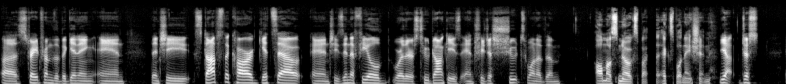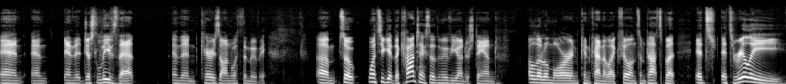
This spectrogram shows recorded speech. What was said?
uh, straight from the beginning, and then she stops the car, gets out, and she's in a field where there's two donkeys, and she just shoots one of them. Almost no expl- explanation. Yeah, just and and and it just leaves that, and then carries on with the movie. Um, so once you get the context of the movie, you understand a little more and can kind of like fill in some dots. But it's it's really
